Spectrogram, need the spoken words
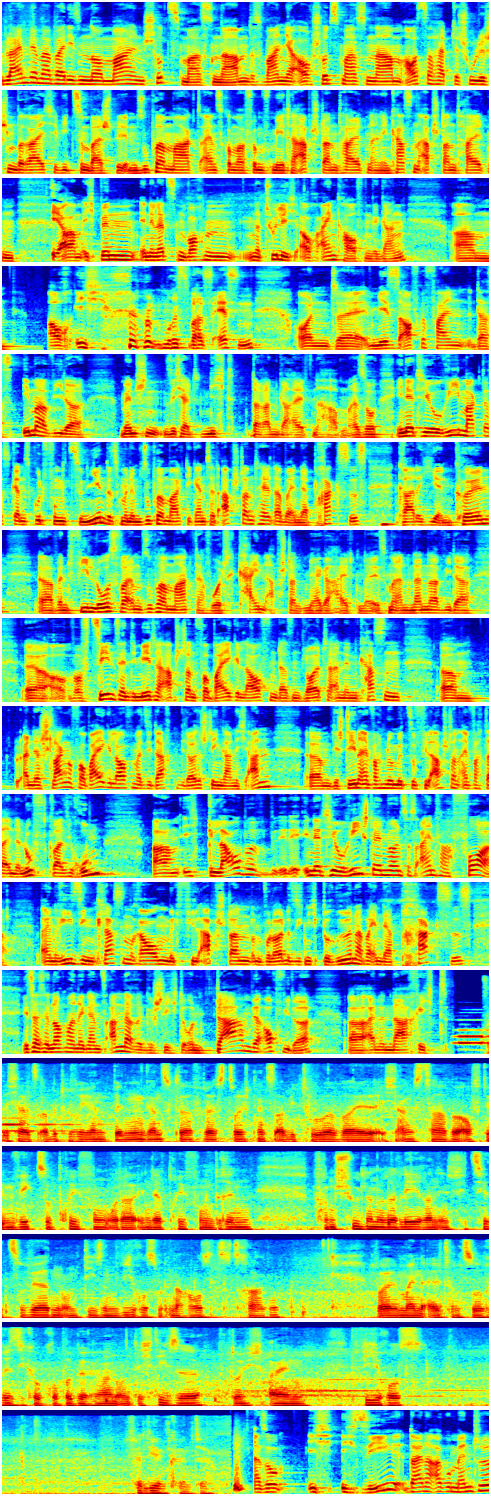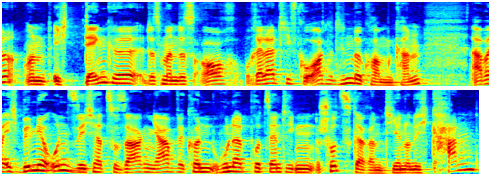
bleiben wir mal bei diesen normalen Schutzmaßnahmen. Das waren ja auch Schutzmaßnahmen außerhalb der schulischen Bereiche, wie zum Beispiel im Supermarkt 1,5 Meter Abstand halten, an den Kassen Abstand halten. Ja. Ähm, ich bin in den letzten Wochen natürlich auch einkaufen gegangen. Ähm, auch ich muss was essen. Und äh, mir ist es aufgefallen, dass immer wieder Menschen sich halt nicht daran gehalten haben. Also in der Theorie mag das ganz gut funktionieren, dass man im Supermarkt die ganze Zeit Abstand hält, aber in der Praxis, gerade hier in Köln, äh, wenn viel los war im Supermarkt, da wurde kein Abstand mehr gehalten. Da ist man aneinander wieder äh, auf 10 Zentimeter Abstand vorbeigelaufen. Da sind Leute an den Kassen ähm, an der Schlange vorbeigelaufen, weil sie dachten, die Leute stehen gar nicht an. Ähm, die stehen einfach nur mit so viel Abstand einfach da in der Luft quasi rum. Ähm, ich glaube, in der Theorie stellen wir uns das einfach vor. Einen riesigen Klassenraum mit viel Abstand und wo Leute sich nicht berühren, aber in der Praxis ist das ja nochmal eine ganz andere Geschichte. Und da haben wir auch wieder äh, eine Nachricht. Ich als Abiturient bin ganz klar für das Durchschnittsabitur, weil ich Angst habe, auf dem Weg zur Prüfung oder in der Prüfung drin von Schülern oder Lehrern infiziert zu werden und diesen Virus mit nach Hause zu tragen weil meine Eltern zur Risikogruppe gehören und ich diese durch ein Virus verlieren könnte. Also ich, ich sehe deine Argumente und ich denke, dass man das auch relativ geordnet hinbekommen kann. Aber ich bin mir unsicher zu sagen, ja, wir können hundertprozentigen Schutz garantieren und ich kann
